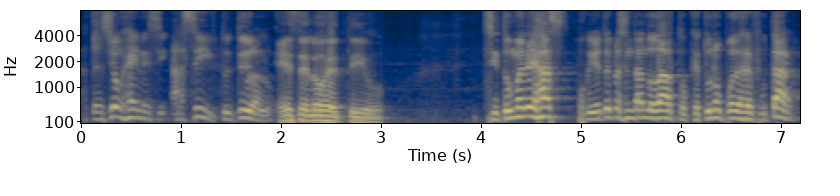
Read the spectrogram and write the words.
Atención, Génesis, así, titúlalo. Es el objetivo. Si tú me dejas, porque yo estoy presentando datos que tú no puedes refutar,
